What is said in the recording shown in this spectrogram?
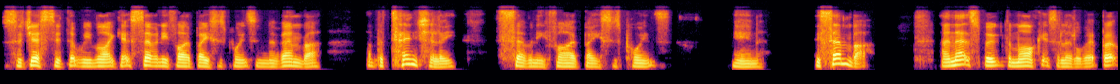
suggested that we might get 75 basis points in November and potentially 75 basis points in December. And that spooked the markets a little bit. But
